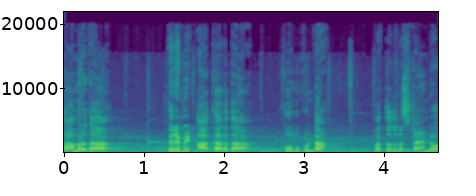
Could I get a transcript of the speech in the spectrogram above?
ತಾಮ್ರದ ಪಿರಮಿಡ್ ಆಕಾರದ ಹೋಮಕುಂಡ ಮತ್ತು ಅದರ ಸ್ಟ್ಯಾಂಡು.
